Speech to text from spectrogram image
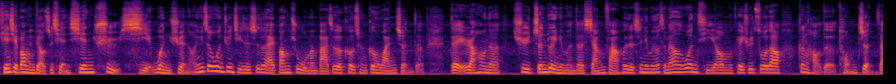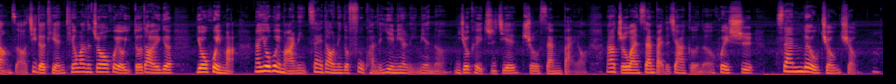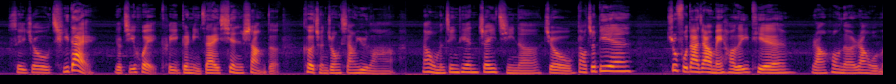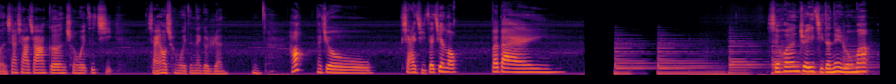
填写报名表之前，先去写问卷啊，因为这个问卷其实是来帮助我们把这个课程更完整的。对，然后呢，去针对你们的想法，或者是你们有什么样的问题哦，我们可以去做到更好的统整，这样子啊。记得填，填完了之后会有得到一个优惠码，那优惠码你再到那个付款的页面里面呢，你就可以直接折三百哦。那折完三百的价格呢，会是三六九九，所以就期待。有机会可以跟你在线上的课程中相遇啦。那我们今天这一集呢，就到这边。祝福大家有美好的一天。然后呢，让我们向下扎根，成为自己想要成为的那个人。嗯，好，那就下一集再见喽，拜拜。喜欢这一集的内容吗？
